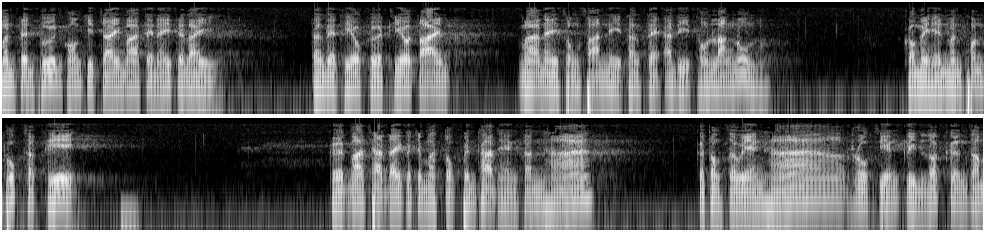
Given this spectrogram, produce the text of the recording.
มันเป็นพื้นของจิตใจมาแต่ไหนแต่ไร ตั้งแต่เที่ยวเกิดเที่ยวตายมาในสงสารนี่ตั้งแต่อดีตทนหลังนู่น ก็ไม่เห็นมันพ้นทุกข์สักที เกิดมาชาติใดก็จะมาตกเป็นทาสแห่งตัณหา ก็ต้องแสวงหารูปเสียงกลิ่นรสเครื่องสัม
